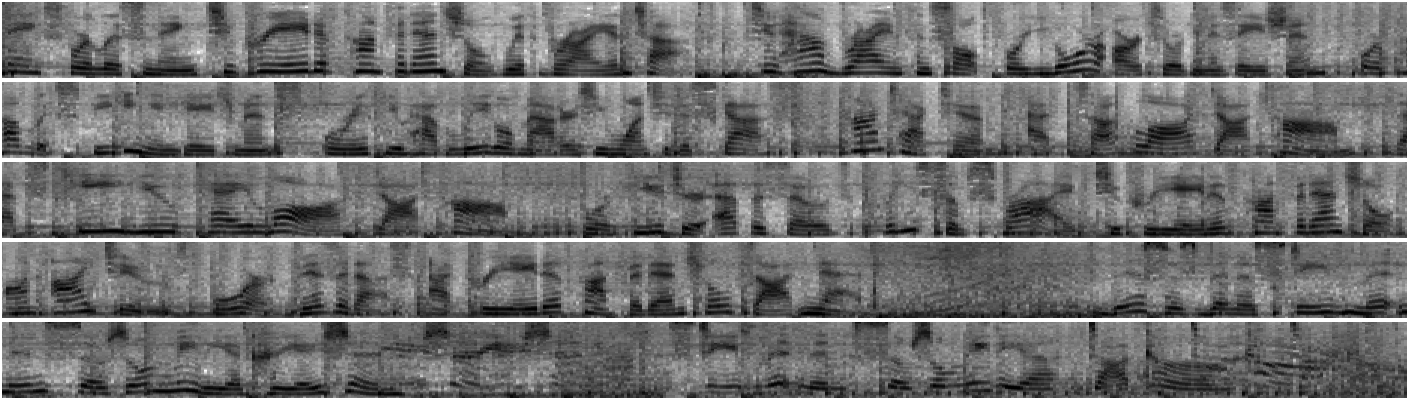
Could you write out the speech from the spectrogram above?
Thanks for listening to Creative Confidential with Brian Tuck. To have Brian consult for your arts organization or public speaking engagements, or if you have legal matters you want to discuss, contact him at tucklaw.com. That's T U K law.com. For future episodes, please subscribe to Creative Confidential on iTunes or visit us at creativeconfidential.net. This has been a Steve Mittman social media creation. Steve Mittman, socialmedia.com.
